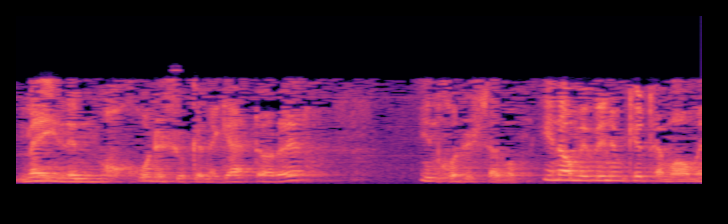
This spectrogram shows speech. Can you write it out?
میل خودشو که نگه داره این خودش سبب اینا می‌بینیم که تمام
